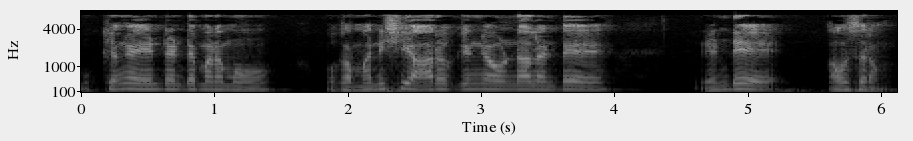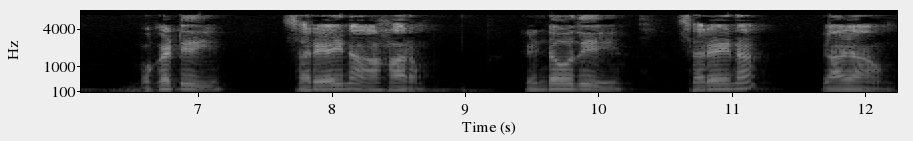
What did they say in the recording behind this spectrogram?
ముఖ్యంగా ఏంటంటే మనము ఒక మనిషి ఆరోగ్యంగా ఉండాలంటే రెండే అవసరం. ఒకటి సరైన ఆహారం. రెండవది సరైన వ్యాయామం.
